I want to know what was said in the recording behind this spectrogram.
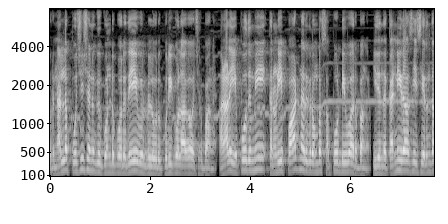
ஒரு நல்ல பொசிஷனுக்கு கொண்டு போறதே இவர்கள் ஒரு குறிக்கோளாக வச்சிருப்பாங்க. அதனால எப்போதுமே தன்னுடைய பார்ட்னருக்கு ரொம்ப சப்போர்ட்டிவா இருப்பாங்க. இது இந்த கன்னி ராசியை சேர்ந்த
